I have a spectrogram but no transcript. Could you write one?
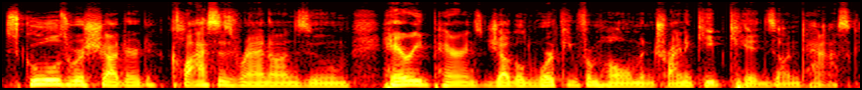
Schools were shuttered, classes ran on Zoom, harried parents juggled working from home and trying to keep kids on task.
